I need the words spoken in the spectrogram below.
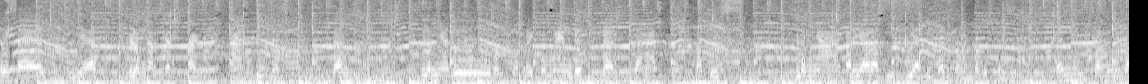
selesai lihat film target nanti guys dan filmnya itu recommended dan sangat bagus. Filmnya karya Raditya Dika itu sangat bagus guys. Dan jangan lupa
